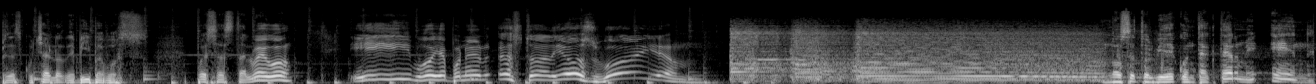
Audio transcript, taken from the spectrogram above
pues escucharlo de viva voz. pues hasta luego. Y voy a poner esto, adiós, voy. No se te olvide contactarme en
